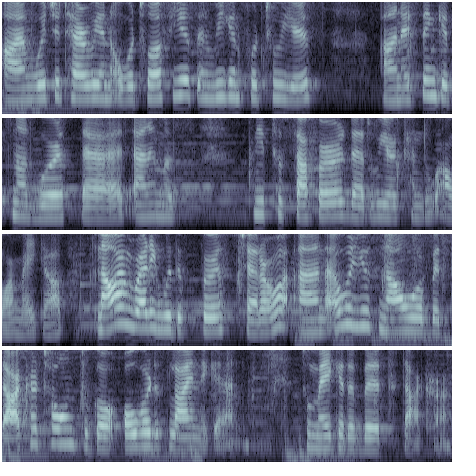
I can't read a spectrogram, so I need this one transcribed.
I'm vegetarian over 12 years and vegan for two years. And I think it's not worth that animals need to suffer that we can do our makeup. Now I'm ready with the first shadow and I will use now a bit darker tone to go over this line again to make it a bit darker.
